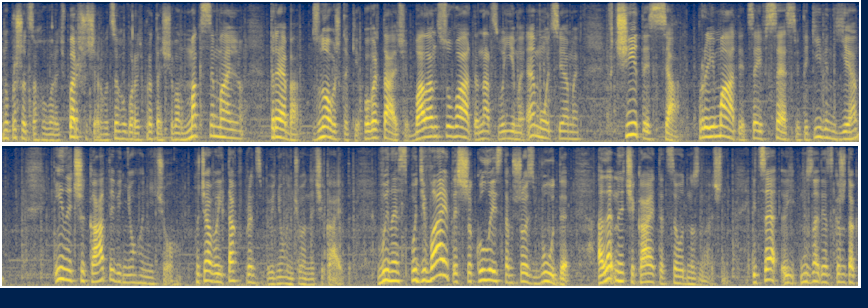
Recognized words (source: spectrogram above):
Ну про що це говорить? В першу чергу це говорить про те, що вам максимально треба знову ж таки повертаючи, балансувати над своїми емоціями, вчитися приймати цей всесвіт, який він є, і не чекати від нього нічого. Хоча ви і так, в принципі, від нього нічого не чекаєте. Ви не сподіваєтесь, що колись там щось буде, але не чекаєте це однозначно. І це, е, ну знаєте, я скажу так,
